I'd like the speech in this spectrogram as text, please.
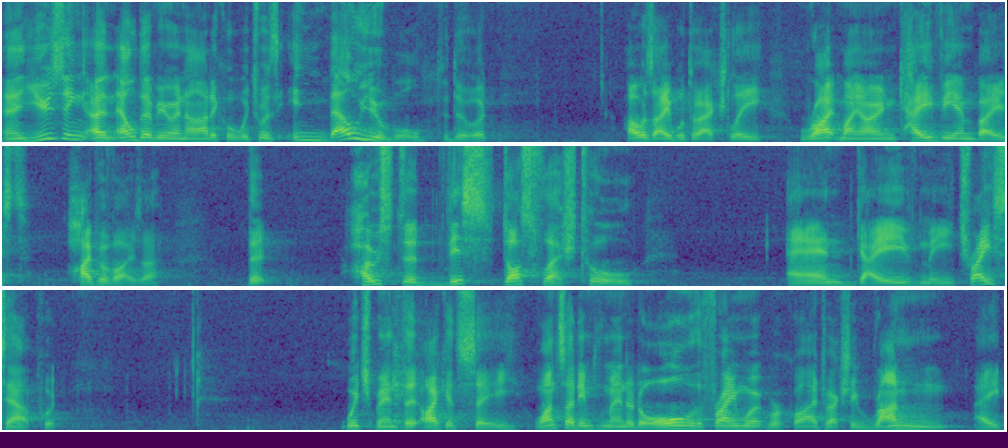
And using an LWN article, which was invaluable to do it, I was able to actually write my own KVM-based hypervisor that hosted this DOS flash tool and gave me trace output which meant that I could see, once I'd implemented all the framework required to actually run a,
